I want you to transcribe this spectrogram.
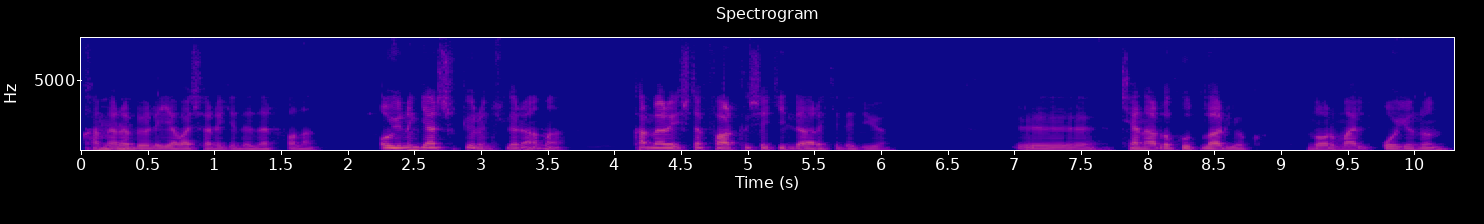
Kamera Hı hı. böyle yavaş hareket eder falan. Oyunun gerçek görüntüleri ama kamera işte farklı şekilde hareket ediyor. Ee, kenarda HUD'lar yok. Normal oyunun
